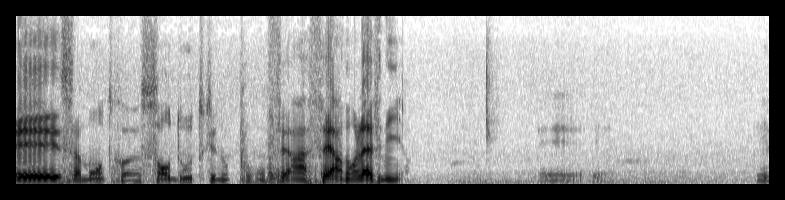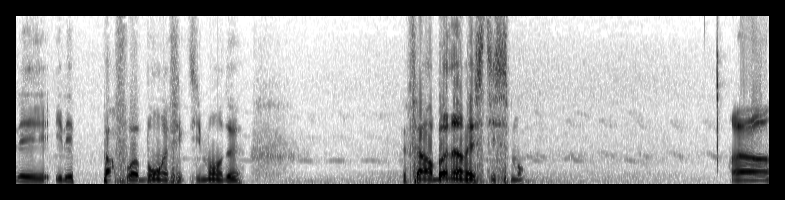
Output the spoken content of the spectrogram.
Et ça montre sans doute que nous pourrons faire affaire dans l'avenir. Et il est, il est parfois bon, effectivement, de, faire un bon investissement. Euh,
